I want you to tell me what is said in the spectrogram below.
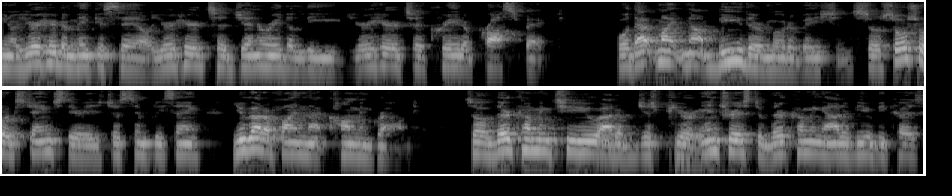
You know, you're here to make a sale, you're here to generate a lead, you're here to create a prospect. Well, that might not be their motivation. So social exchange theory is just simply saying you got to find that common ground. So if they're coming to you out of just pure interest, if they're coming out of you because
